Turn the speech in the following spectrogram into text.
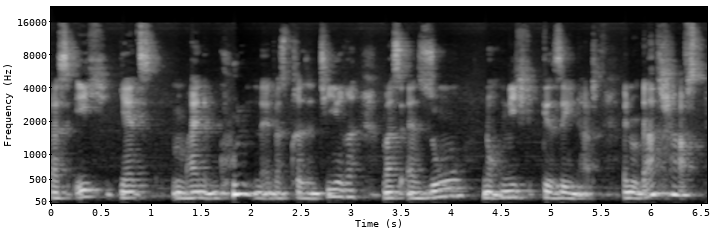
dass ich jetzt meinem Kunden etwas präsentiere, was er so noch nicht gesehen hat. Wenn du das schaffst,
